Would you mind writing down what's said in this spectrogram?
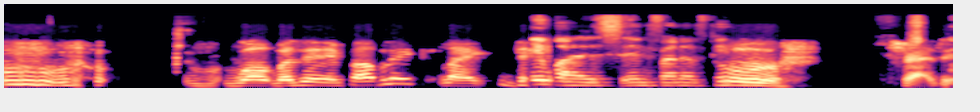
Ooh. Well, was it in public? Like, It was in front of people. ooh, tragic.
